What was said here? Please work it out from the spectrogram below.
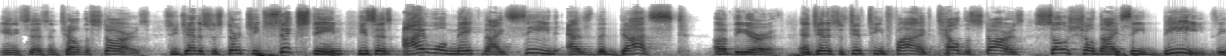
And he says, and tell the stars. See, Genesis 13, 16, he says, I will make thy seed as the dust of the earth. And Genesis 15, 5, tell the stars, so shall thy seed be. See,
